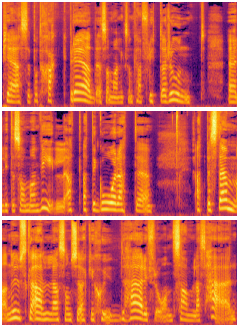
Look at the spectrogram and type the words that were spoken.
pjäser på ett schackbräde som man liksom kan flytta runt eh, lite som man vill. Att, att det går att eh, att bestämma, nu ska alla som söker skydd härifrån samlas här.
